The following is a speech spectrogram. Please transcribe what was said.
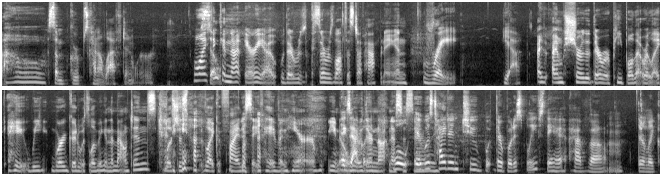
Oh. some groups kind of left and were Well, I So- think in that area there was because there was lots of stuff happening, and right. Yeah. I, I'm sure that there were people that were like, "Hey, we we're good with living in the mountains. Let's just like find a safe haven here." You know, exactly. where they're not necessarily. Well, it was tied into Bu- their Buddhist beliefs. They have, um, they're like,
